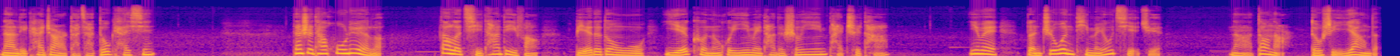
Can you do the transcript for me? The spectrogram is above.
那离开这儿大家都开心。但是他忽略了，到了其他地方，别的动物也可能会因为他的声音排斥他，因为本质问题没有解决，那到哪儿都是一样的。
